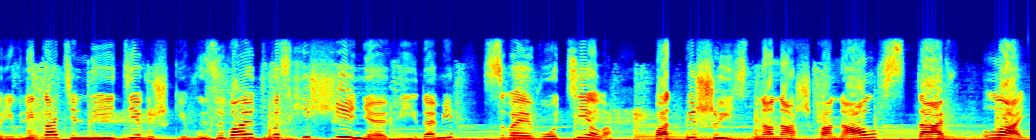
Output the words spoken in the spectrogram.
Привлекательные девушки вызывают восхищение видами своего тела. Подпишись на наш канал, ставь лайк.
